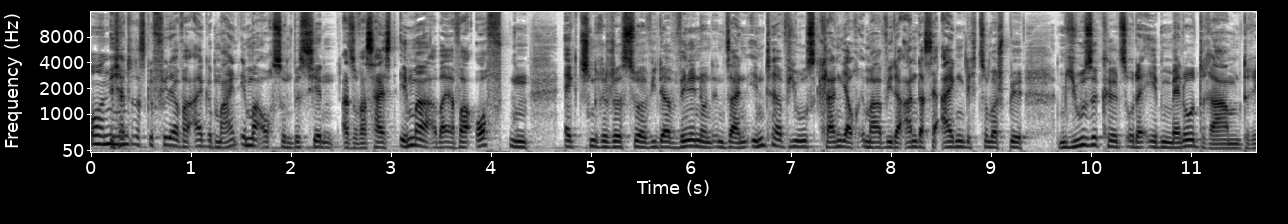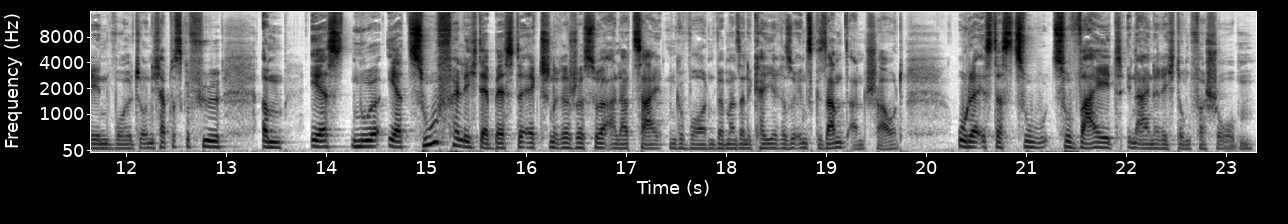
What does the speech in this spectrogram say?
Und ich hatte das Gefühl, er war allgemein immer auch so ein bisschen, also was heißt immer, aber er war oft ein Actionregisseur wider Willen und in seinen Interviews klang ja auch immer wieder an, dass er eigentlich zum Beispiel Musicals oder eben Melodramen drehen wollte. Und ich habe das Gefühl, ähm, er ist nur eher zufällig der beste Actionregisseur aller Zeiten geworden, wenn man seine Karriere so insgesamt anschaut. Oder ist das zu, zu weit in eine Richtung verschoben?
